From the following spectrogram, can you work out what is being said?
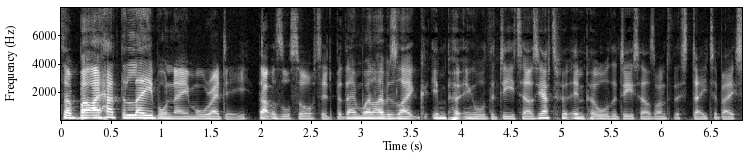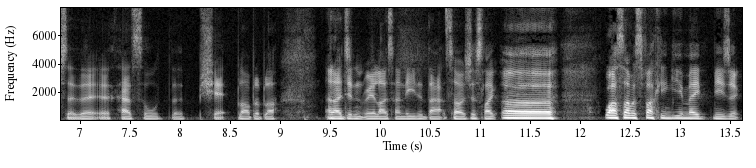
so, but I had the label name already. That was all sorted. But then when I was like inputting all the details, you have to put, input all the details onto this database so that it has all the shit, blah blah blah. And I didn't realize I needed that, so I was just like, uh, whilst I was fucking, you made music.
